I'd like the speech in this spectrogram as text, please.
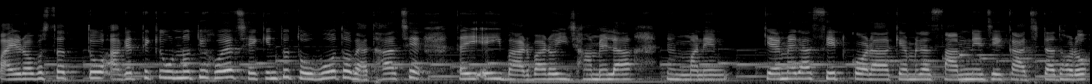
পায়ের অবস্থা তো আগের থেকে উন্নতি হয়েছে, কিন্তু তবুও তো ব্যথা আছে। তাই এই বারবার ওই ঝামেলা মানে ক্যামেরা সেট করা, ক্যামেরার সামনে যে কাজটা ধরো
